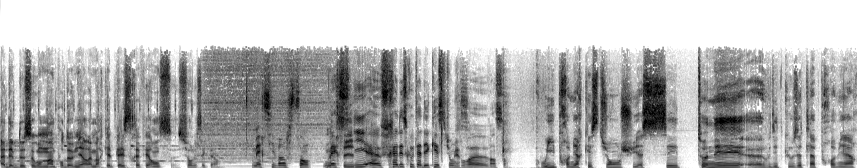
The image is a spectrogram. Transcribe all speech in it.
adeptes de seconde main pour devenir la marketplace référence sur le secteur. Merci Vincent. Merci. Merci. Euh, Fred, est-ce que tu as des questions Merci. pour euh, Vincent? Oui, première question. Je suis assez étonné. Euh, Vous dites que vous êtes la première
